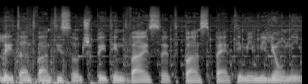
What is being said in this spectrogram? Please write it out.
leta 2025 pa s petimi milijoni.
